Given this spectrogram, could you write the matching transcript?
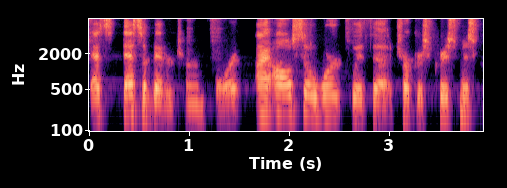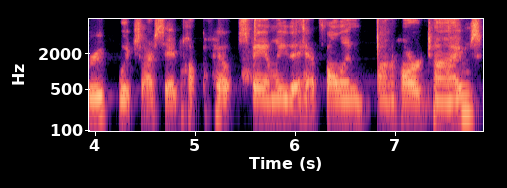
that's that's a better term for it i also work with uh, truckers christmas group which i said helps family that have fallen on hard times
